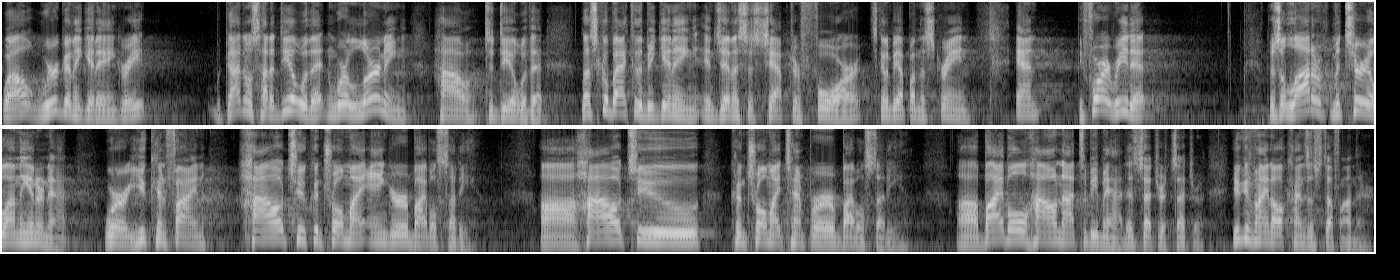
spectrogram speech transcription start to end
well, we're going to get angry. But God knows how to deal with it, and we're learning how to deal with it. Let's go back to the beginning in Genesis chapter 4. It's going to be up on the screen. And before I read it, there's a lot of material on the internet where you can find how to control my anger Bible study, uh, how to control my temper Bible study, uh, Bible, how not to be mad, etc., etc. You can find all kinds of stuff on there.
